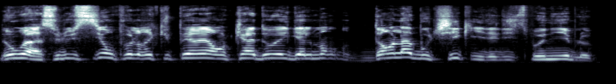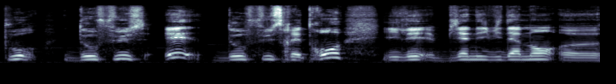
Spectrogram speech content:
Donc voilà, celui-ci, on peut le récupérer en cadeau également dans la boutique. Il est disponible pour Dofus et Dofus Retro. Il est bien évidemment euh,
